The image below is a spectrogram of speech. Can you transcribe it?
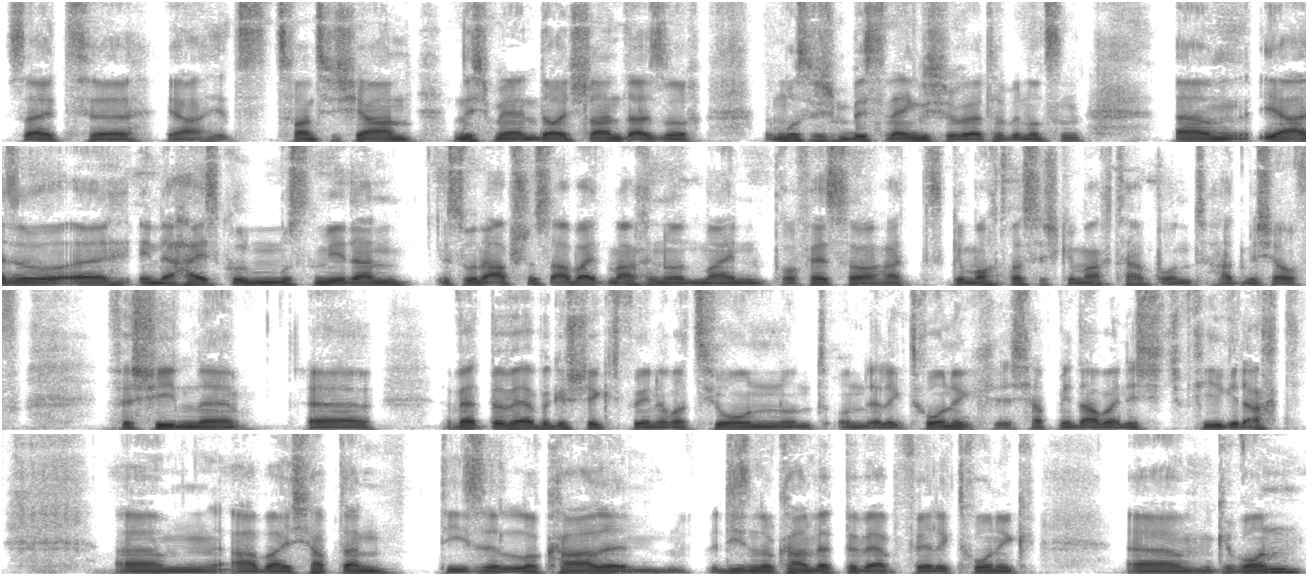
seit äh, ja jetzt 20 Jahren nicht mehr in Deutschland, also muss ich ein bisschen englische Wörter benutzen. Ähm, ja, also äh, in der Highschool mussten wir dann so eine Abschlussarbeit machen und mein Professor hat gemocht, was ich gemacht habe und hat mich auf verschiedene äh, Wettbewerbe geschickt für Innovationen und, und Elektronik. Ich habe mir dabei nicht viel gedacht, ähm, aber ich habe dann diese lokale, diesen lokalen Wettbewerb für Elektronik ähm, gewonnen,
